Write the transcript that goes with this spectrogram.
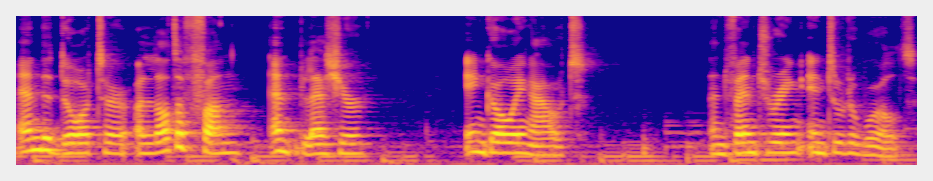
and the daughter a lot of fun and pleasure in going out and venturing into the world.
